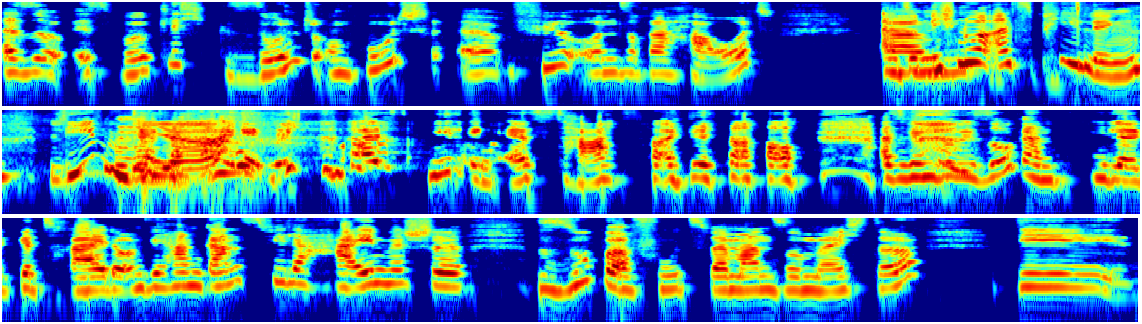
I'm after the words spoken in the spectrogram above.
also ist wirklich gesund und gut äh, für unsere Haut. Also nicht ähm, nur als Peeling. Lieben wir. Nein, nicht nur als Peeling esst Hafer, genau. Also wir haben sowieso ganz viele Getreide und wir haben ganz viele heimische Superfoods, wenn man so möchte, die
